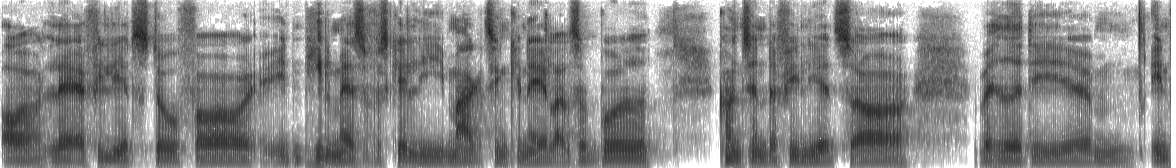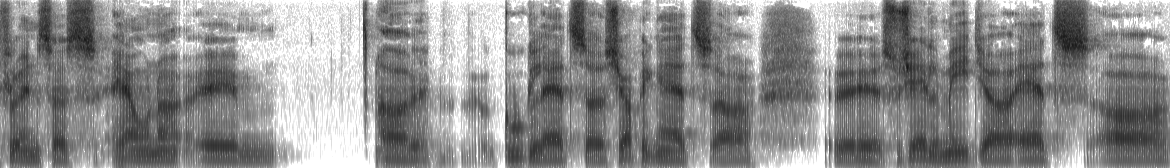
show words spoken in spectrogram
og lade affiliate stå for en hel masse forskellige marketingkanaler, altså både content affiliates og hvad hedder det, øh, influencers herunder, øh, og Google Ads og Shopping Ads og øh, sociale medier ads og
